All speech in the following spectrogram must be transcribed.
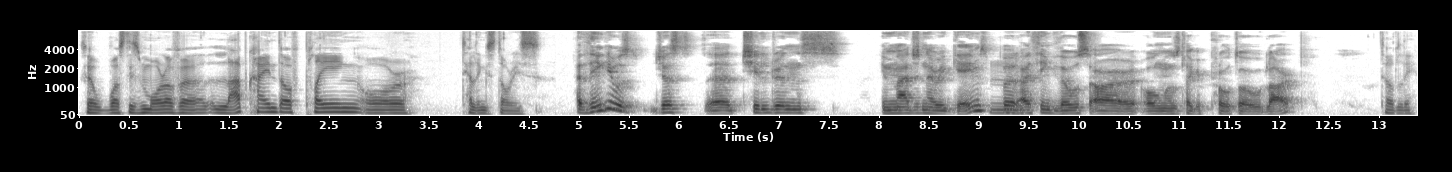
So was this more of a lab kind of playing or telling stories? I think it was just uh, children's imaginary games, mm. but I think those are almost like a proto LARP. Totally.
